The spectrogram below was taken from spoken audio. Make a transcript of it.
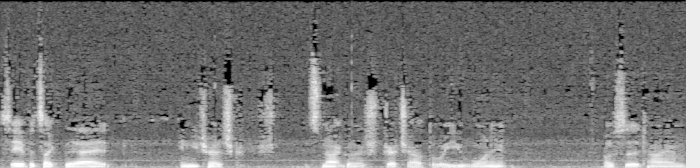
Say if it's like that, and you try to, it's not going to stretch out the way you want it most of the time.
